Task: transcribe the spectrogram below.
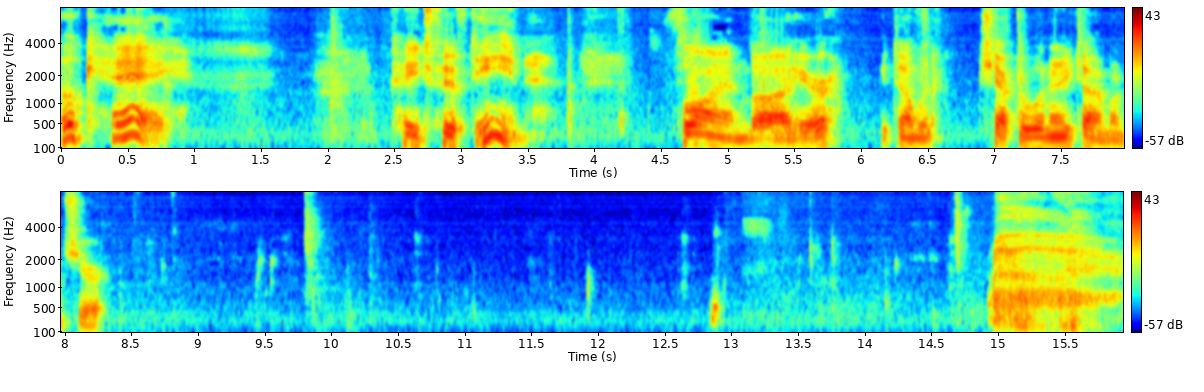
Okay. Page 15. Flying by here. Be done with chapter 1 anytime, I'm sure.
